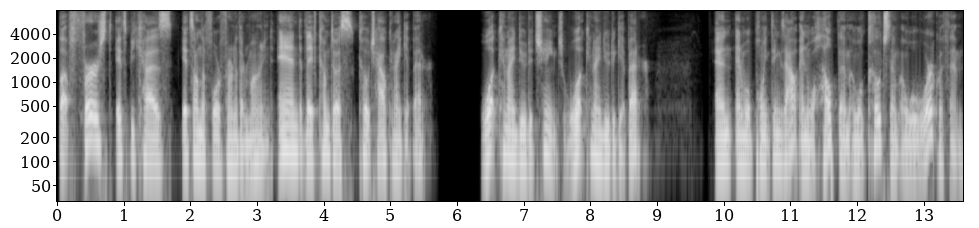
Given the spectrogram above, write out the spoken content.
but first it's because it's on the forefront of their mind and they've come to us, coach, how can I get better? What can I do to change? What can I do to get better? And and we'll point things out and we'll help them and we'll coach them and we'll work with them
